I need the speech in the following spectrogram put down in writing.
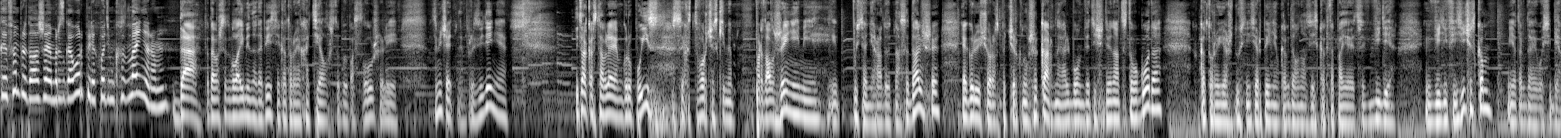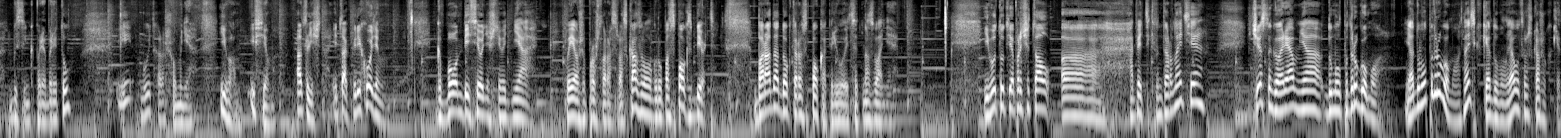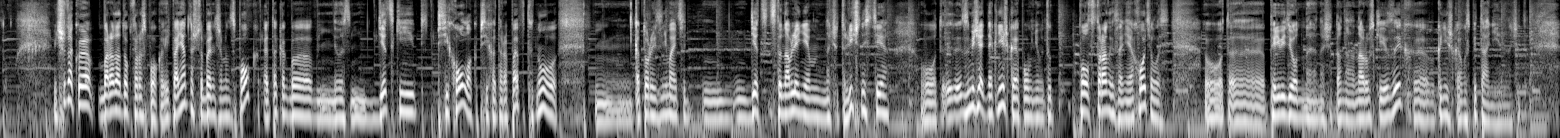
Фонтанка ФМ продолжаем разговор, переходим к хедлайнерам. Да, потому что это была именно та песня, которую я хотел, чтобы вы послушали. Замечательное произведение. Итак, оставляем группу ИС с их творческими продолжениями, и пусть они радуют нас и дальше. Я говорю еще раз, подчеркну, шикарный альбом 2012 года, который я жду с нетерпением, когда у нас здесь как-то появится в виде, в виде физическом. Я тогда его себе быстренько приобрету, и будет хорошо мне, и вам, и всем. Отлично. Итак, переходим к бомбе сегодняшнего дня. Я уже в прошлый раз рассказывал, группа Beard. Борода доктора Спока переводится это название. И вот тут я прочитал, э, опять-таки в интернете, честно говоря, у меня думал по-другому. Я думал по-другому. Знаете, как я думал? Я вот расскажу, как я думал. Ведь что такое борода доктора Спока? Ведь понятно, что Бенджамин Спок — это как бы детский психолог, психотерапевт, ну, который занимается дет становлением, значит, личности. Вот. Э, Замечательная книжка, я помню, тут полстраны за ней охотилась, вот, э, переведенная, значит, на, на русский язык, э, книжка о воспитании, значит,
